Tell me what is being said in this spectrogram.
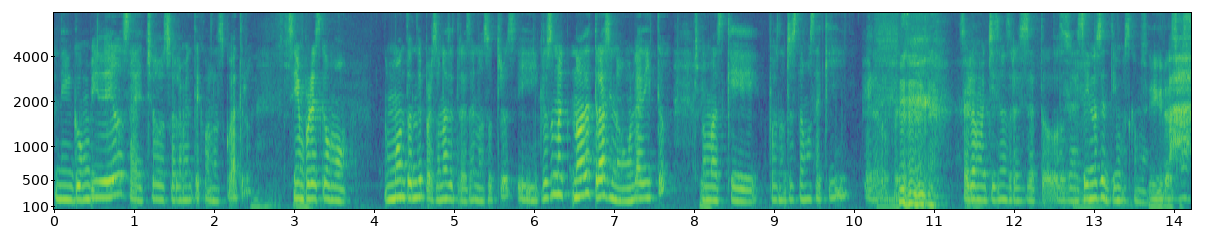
ningún video se ha hecho solamente con los cuatro. Siempre es como un montón de personas detrás de nosotros, y incluso no, no detrás, sino a un ladito, Sí. nomás que pues nosotros estamos aquí, pero pues, pero muchísimas gracias a todos, o sea, así nos sentimos como, Sí, gracias. "Ah,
